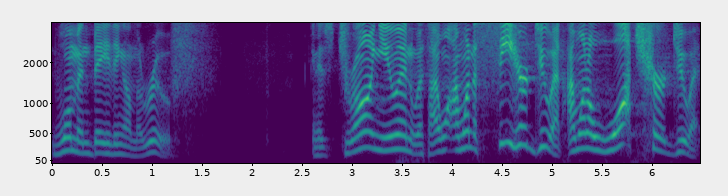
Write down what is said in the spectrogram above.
woman bathing on the roof. And it's drawing you in with, I want, I want to see her do it, I want to watch her do it.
